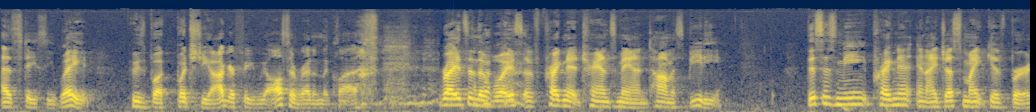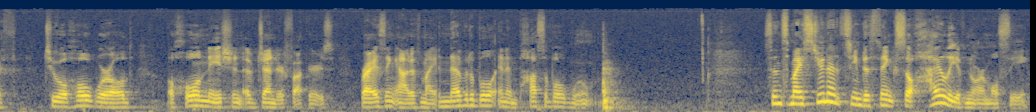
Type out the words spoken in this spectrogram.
As Stacy Waite, whose book Butch Geography we also read in the class, writes in the voice of pregnant trans man Thomas Beatie, This is me, pregnant, and I just might give birth to a whole world, a whole nation of gender fuckers rising out of my inevitable and impossible womb. Since my students seem to think so highly of normalcy,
